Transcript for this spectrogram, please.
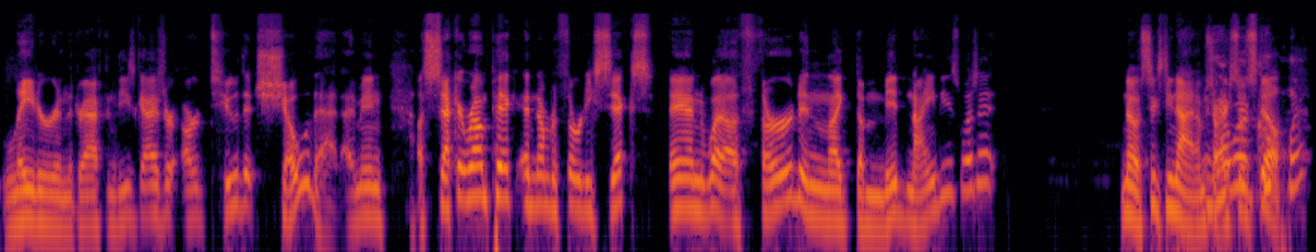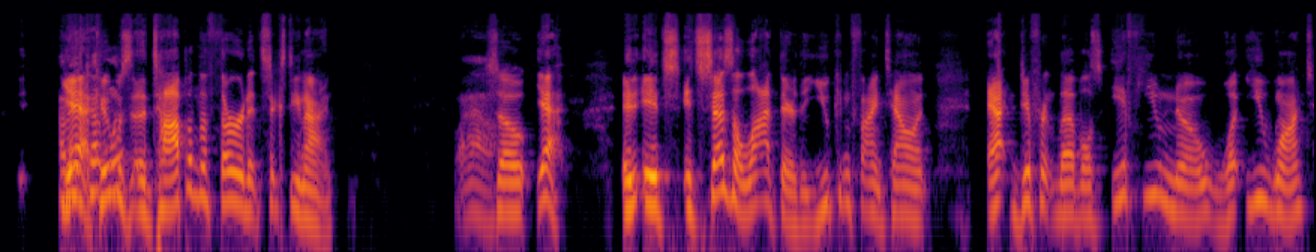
later in the draft. And these guys are, are two that show that. I mean, a second round pick at number 36 and what a third in like the mid 90s, was it? No, 69. I'm Is sorry. So still. yeah, it was the top of the third at 69. Wow. So yeah, it, it's it says a lot there that you can find talent at different levels if you know what you want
